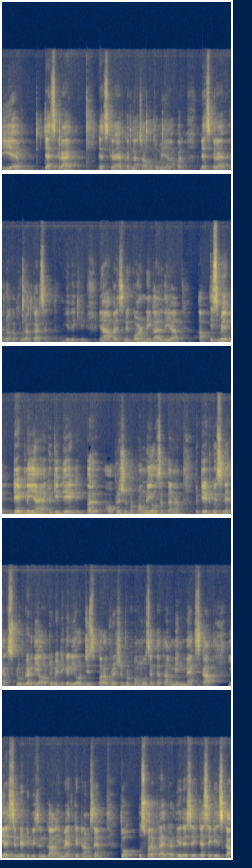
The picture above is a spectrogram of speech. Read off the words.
डी एफ़ डेस्क्राइब डेस्क्राइब करना चाहूँ तो मैं यहाँ पर डेस्क्राइब पूरा का पूरा कर सकता हूँ। ये देखिए, यहाँ पर इसने कॉर्न निकाल दिया? अब इसमें डेट नहीं आया, क्योंकि डेट पर ऑपरेशन परफॉर्म नहीं हो सकता ना। तो डेट को इसने एक्सक्लूड कर दिया ऑटोमेटिकली और जिस पर ऑपरेशन परफॉर्म हो सकता था मिन मैक्स का या स्टैंडर्ड डिवीज़न का, ये मैथ के टर्म्स हैं तो उस पर अप्लाई कर दिया। जैसे जैसे कि इसका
